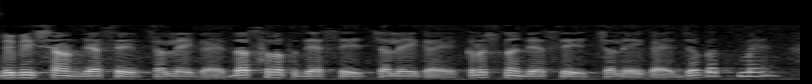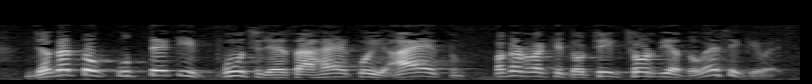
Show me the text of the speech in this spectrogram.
विभीषण जैसे चले गए, दशरथ जैसे चले गए, कृष्ण जैसे चले गए। जगत में, जगत तो कुत्ते की पूंछ जैसा है, कोई आए तो पकड़ रखी तो ठीक, छोड़ दिया तो वैसे की वैसे।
